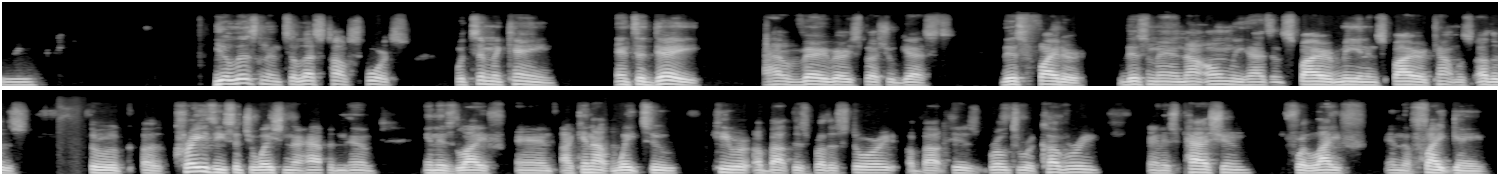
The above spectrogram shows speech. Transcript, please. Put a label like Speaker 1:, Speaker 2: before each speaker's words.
Speaker 1: You're listening to Let's Talk Sports with Tim McKain. And today I have a very, very special guest. This fighter, this man not only has inspired me and inspired countless others through a, a crazy situation that happened to him in his life. And I cannot wait to hear about this brother's story, about his road to recovery and his passion for life in the fight game.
